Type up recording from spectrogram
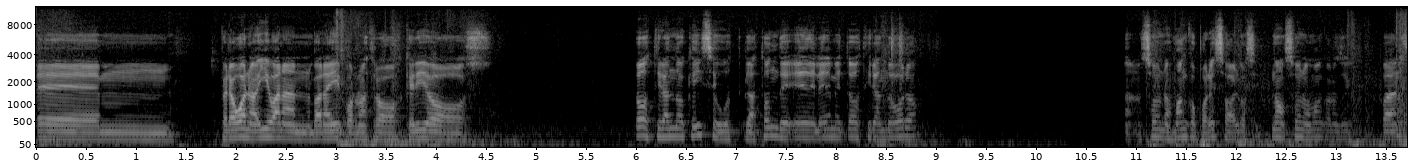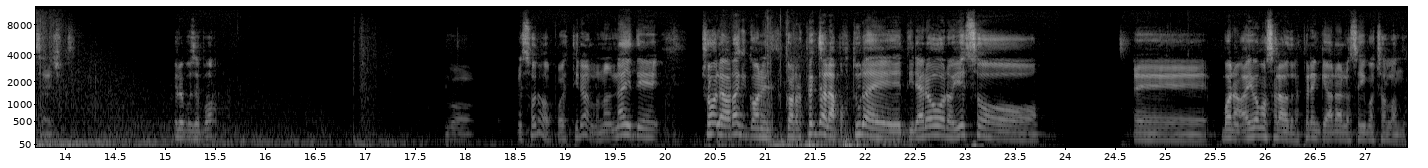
Eh, pero bueno, ahí van a, van a ir por nuestros queridos... Todos tirando, ¿qué hice? Gastón de EDLM, todos tirando oro. Ah, ¿Son unos mancos por eso o algo así? No, son unos mancos, no sé. Bueno, no sé ellos. ¿Qué le puse por? Tipo, ¿es oro? Puedes tirarlo, ¿no? Nadie te... Yo la verdad que con, con respecto a la postura de tirar oro y eso... Eh, bueno, ahí vamos a la otra. Esperen que ahora lo seguimos charlando.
